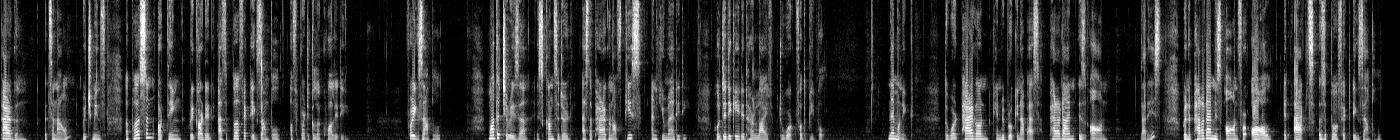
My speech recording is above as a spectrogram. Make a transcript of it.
Paragon. It's a noun which means a person or thing regarded as a perfect example of a particular quality. For example, Mother Teresa is considered as the paragon of peace and humanity who dedicated her life to work for the people. Mnemonic. The word paragon can be broken up as paradigm is on. That is, when a paradigm is on for all, it acts as a perfect example.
